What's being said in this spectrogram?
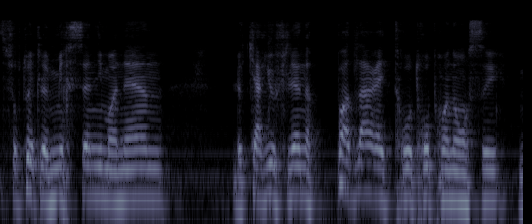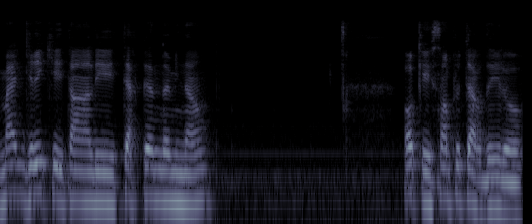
Surtout avec le myrcène limonène. Le cariophyllène n'a pas de l'air d'être trop, trop prononcé, malgré qu'il est dans les terpènes dominantes. Ok, sans plus tarder, là,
